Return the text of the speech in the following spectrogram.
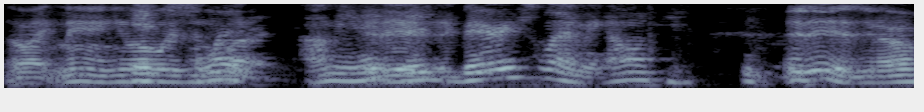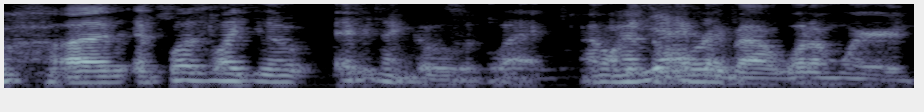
they're like, "Man, you always It's in slim. black." I mean, It it, is. it's very slimming. I don't, It is, you know, uh, and plus, like you know, everything goes with black. I don't have to worry about what I'm wearing.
